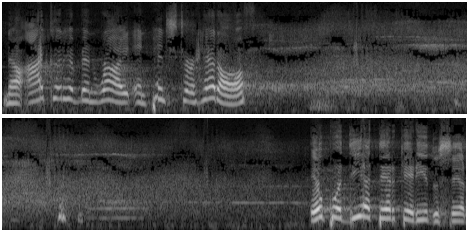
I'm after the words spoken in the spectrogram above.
Now, I could have been right and pinched her head off. Eu podia ter querido ser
